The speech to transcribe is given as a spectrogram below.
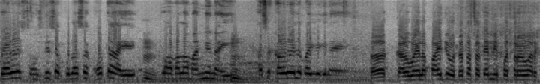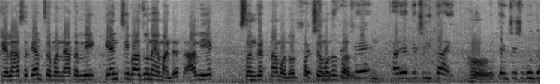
त्यावेळेस संस्थेचा खुलासा खोटा आहे तो आम्हाला मान्य नाही. असं कळवायला पाहिजे की नाही? कळवायला पाहिजे होतं तसं त्यांनी पत्रव्यवहार केला असं त्यांचं म्हणणं. आता मी त्यांची बाजू नाही मांडत. आम्ही एक संघटना म्हणून पक्ष म्हणून कार्याध्यक्ष इथं आहेत. हो. त्यांच्याशी बोलतो.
